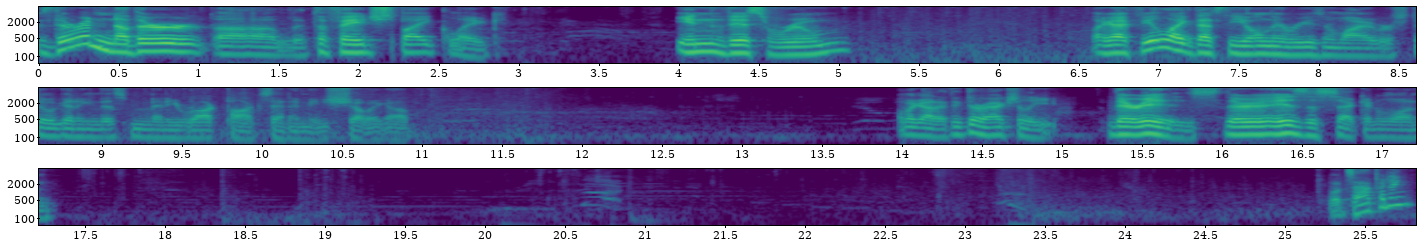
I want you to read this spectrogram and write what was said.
Is there another uh, lithophage spike like in this room? Like I feel like that's the only reason why we're still getting this many Rockpox enemies showing up. Oh my god, I think there actually there is. There is a second one. What's happening?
